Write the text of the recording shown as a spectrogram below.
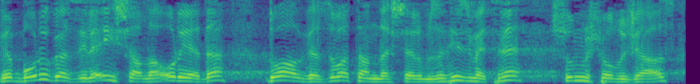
ve boru gazı ile inşallah oraya da doğalgazı vatandaşlarımızın hizmetine sunmuş olacağız.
